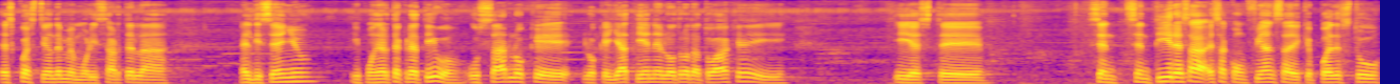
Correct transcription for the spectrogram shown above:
es cuestión de memorizarte la, el diseño y ponerte creativo, usar lo que, lo que ya tiene el otro tatuaje y, y este, sentir esa, esa confianza de que puedes tú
